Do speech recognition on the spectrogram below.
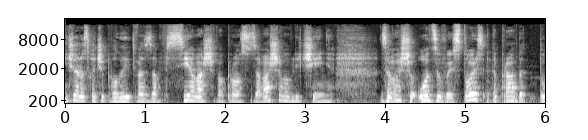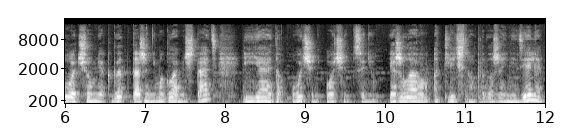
Еще раз хочу поблагодарить вас за все ваши вопросы, за ваше вовлечение, за ваши отзывы и сторис. Это правда то, о чем я когда-то даже не могла мечтать, и я это очень-очень ценю. Я желаю вам отличного продолжения недели.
